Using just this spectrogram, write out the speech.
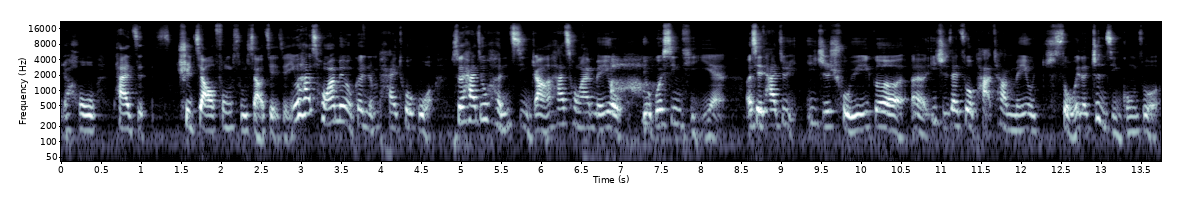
然后他去叫风俗小姐姐，因为他从来没有跟人拍拖过，所以他就很紧张，他从来没有有过性体验，而且他就一直处于一个呃一直在做 part time，没有所谓的正经工作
